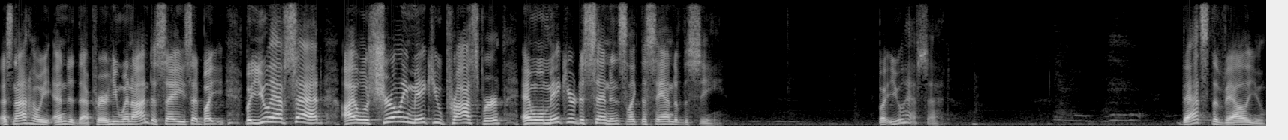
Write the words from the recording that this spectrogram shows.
That's not how he ended that prayer. He went on to say, he said, but, but you have said, I will surely make you prosper and will make your descendants like the sand of the sea. But you have said. That's the value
